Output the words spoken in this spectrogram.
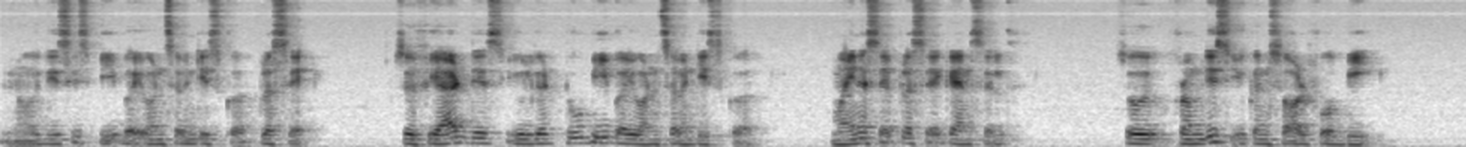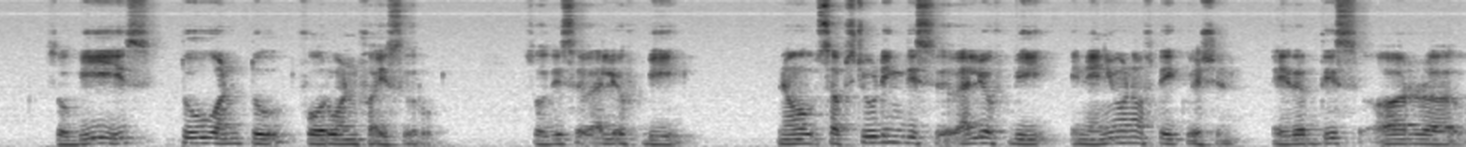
now this is b by 170 square plus a. So if you add this you will get 2b by 170 square. Minus a plus a cancels. So from this you can solve for b. So b is 2124150 so this is the value of b. Now substituting this value of b in any one of the equation either this or uh,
